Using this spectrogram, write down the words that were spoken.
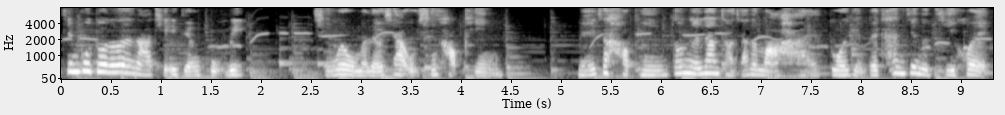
进步多多的拿铁一点鼓励，请为我们留下五星好评。每一个好评都能让早家的毛孩多一点被看见的机会。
